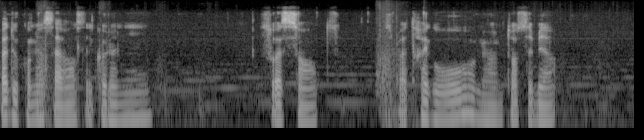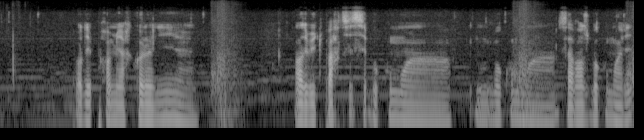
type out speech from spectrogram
Pas de combien ça avance les colonies. 60. C'est pas très gros, mais en même temps c'est bien. Pour des premières colonies. Euh, en début de partie c'est beaucoup moins beaucoup moins, ça avance beaucoup moins vite.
